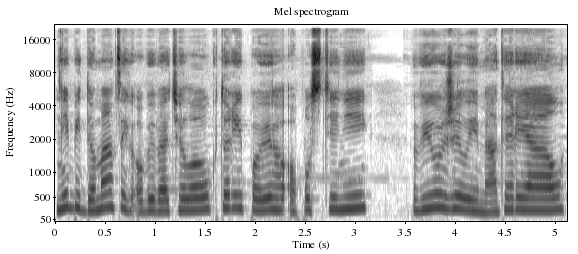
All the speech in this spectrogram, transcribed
Nebyť domácich obyvateľov, ktorí po jeho opustení využili materiál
